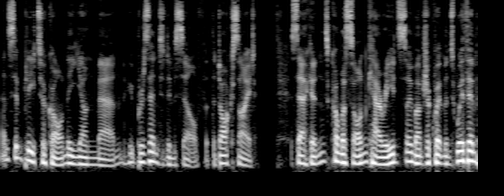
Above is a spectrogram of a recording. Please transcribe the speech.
and simply took on a young man who presented himself at the dockside. Second, Commerson carried so much equipment with him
